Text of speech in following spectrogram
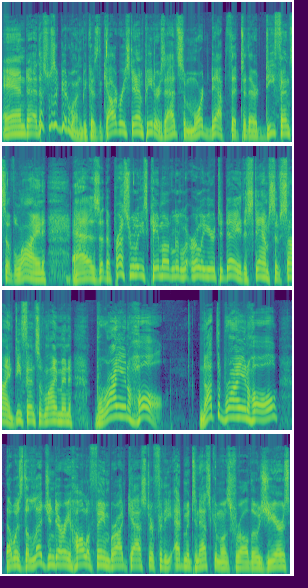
And uh, this was a good one because the Calgary Stampeders add some more depth to their defensive line. As the press release came out a little earlier today, the Stamps have signed defensive lineman Brian Hall not the Bryan Hall, that was the legendary Hall of Fame broadcaster for the Edmonton Eskimos for all those years.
